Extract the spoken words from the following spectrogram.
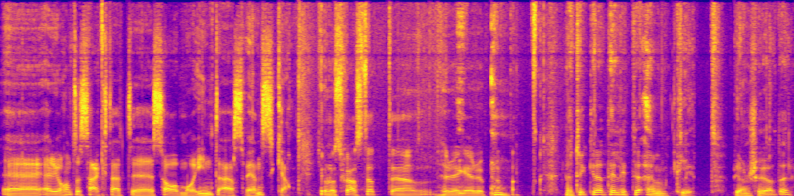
eh, jag har inte sagt att eh, samer inte är svenska. Jonas Sjöstedt, eh, hur reagerar du på detta? Jag tycker att det är lite ömkligt, Björn Söder.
